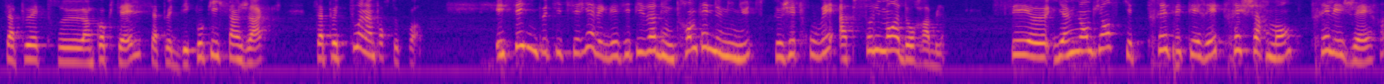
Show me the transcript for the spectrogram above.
ça peut être euh, un cocktail, ça peut être des coquilles Saint-Jacques, ça peut être tout n'importe quoi. Et c'est une petite série avec des épisodes d'une trentaine de minutes que j'ai trouvé absolument adorable. Euh, il y a une ambiance qui est très éthérée, très charmante, très légère.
